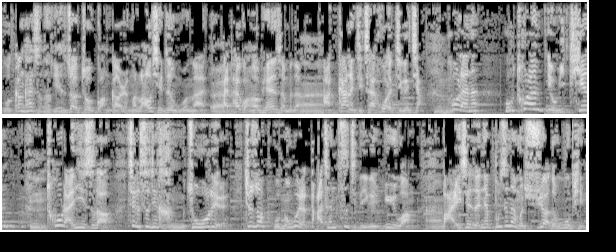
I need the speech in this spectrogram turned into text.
我刚开始的时候也是做做广告人嘛，老写这种文案，还拍广告片什么的啊，干了几次还获了几个奖。后来呢？我突然有一天，突然意识到这个事情很拙劣，就是说，我们为了达成自己的一个欲望，把一些人家不是那么需要的物品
